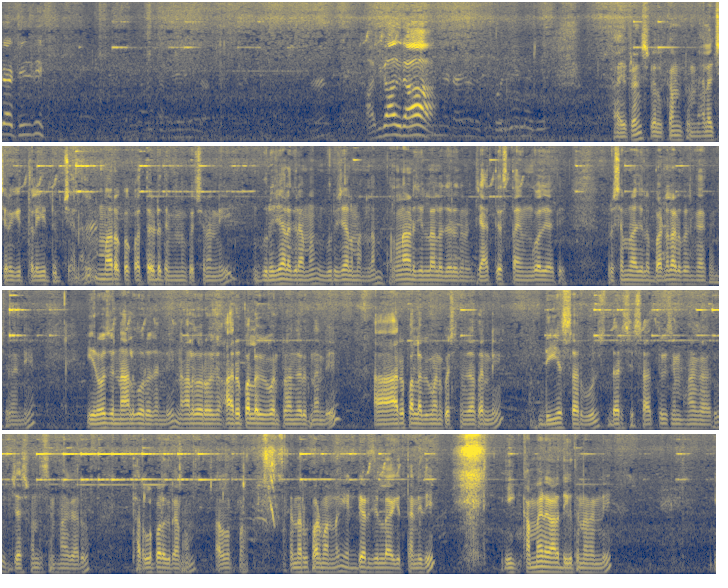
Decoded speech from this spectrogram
పెట్టా అది కాదురా. Hi friends welcome to Melacheru Geetala YouTube channel మరొక కొత్త వీడియోతో ముందుకు వచ్చానండి. గురుజాల గ్రామం గురుజాల మండలం పల్నాడు జిల్లాలో జరుగుతున్న జాతీయ స్థాయి ఒంగోలు జాతి వృషంరాజుల బండలాడ కోసం కార్యక్రమించదండి ఈరోజు నాలుగో రోజు అండి. నాలుగో రోజు ఆరు పల్ల అభిమాన ప్రాణం జరుగుతుందండి. ఆ ఆరు పల్ల అభిమానికి వచ్చిన జాత అండి డిఎస్ఆర్ బుల్స్ దర్శి సాత్విక సింహ గారు జస్వంత్ సింహ గారు తర్లపాడు గ్రామం. తర్లపాడు చంద్రలపాడు మండలం ఎన్టీఆర్ జిల్లా గిత్తండి ఇది ఈ కమ్మాయిన కాడ దిగుతున్నానండి.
